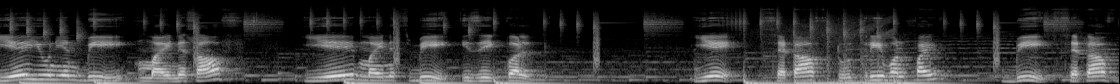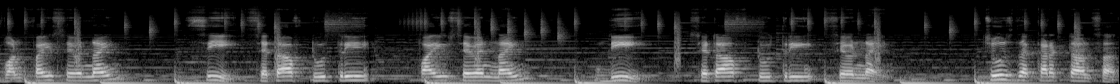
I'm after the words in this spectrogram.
A union B minus of A minus B is equal A set of 2315 B set of one five seven nine C set of two three five seven nine D set of two three seven nine. Choose the correct answer.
